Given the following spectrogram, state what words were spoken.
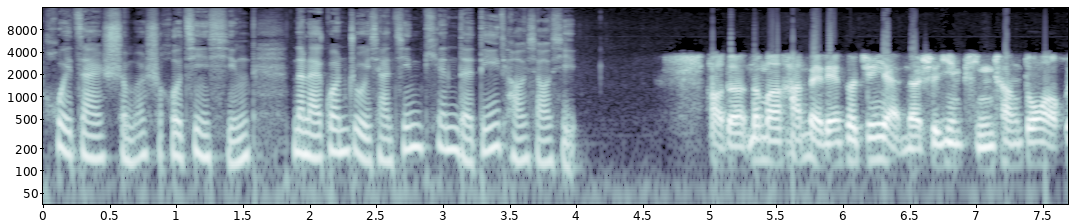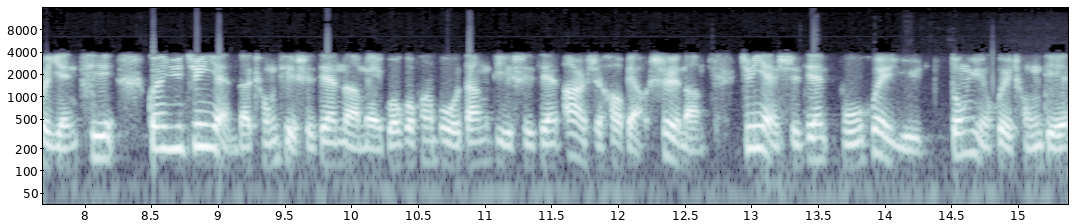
会在什么时候进行？那来关注一下今天的第一条消息。好的，那么韩美联合军演呢是因平昌冬奥会延期。关于军演的重启时间呢，美国国防部当地时间二十号表示呢，军演时间不会与冬运会重叠。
